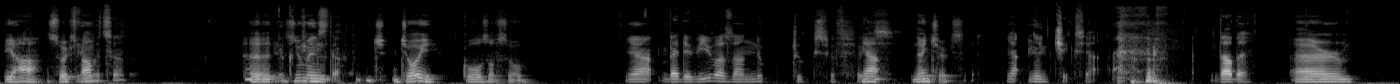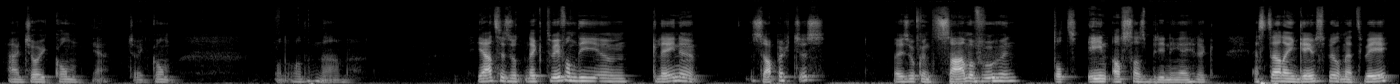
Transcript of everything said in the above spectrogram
Ja, een soort van. Uh, ze noemen Joy-Calls of zo. Ja, bij de Wii was dat Nunchucks of zoiets. Ja, Nunchucks. Ja, Nunchucks, ja. dat hè. Um, ah, Joy-Con. Ja, Joy-Con. Wat, een naam. Ja, het zijn zo like, twee van die um, kleine zappertjes. Dat je zo kunt samenvoegen tot één afstandsbediening eigenlijk. En stel dat je een game speelt met twee,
